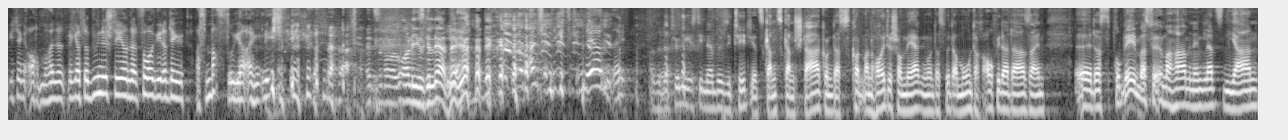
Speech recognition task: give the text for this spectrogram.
ich denke auch immer, wenn, ich auf der Bühne stehe und dann vorgehe, dann denke ich, was machst du hier eigentlich? ich Hättest du mal was Ordentliches gelernt, ne? Ja. habe was Anständiges gelernt. Ey. Also natürlich ist die Nervosität jetzt ganz, ganz stark und das konnte man heute schon merken und das wird am Montag auch wieder da sein. Äh, Das Problem, was wir immer haben in den letzten Jahren,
